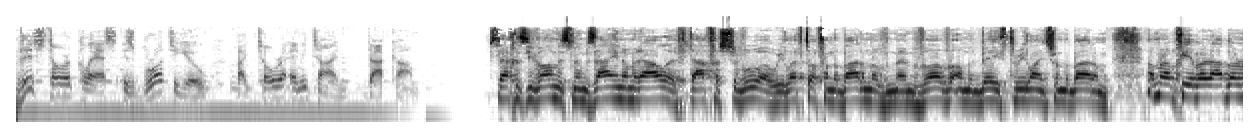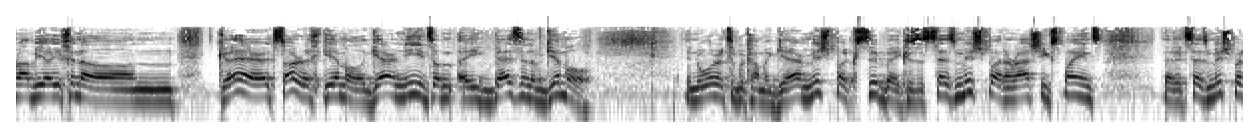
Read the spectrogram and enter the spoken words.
This Torah class is brought to you by TorahAnytime.com. Mem Zayin Amid Aleph. We left off on the bottom of Mem Vav Amid Beis, three lines from the bottom. Am Rabbi. Ger Tzarech Gimel. Ger needs a, a bezin of Gimel in order to become a Ger. Mishpat Ksibe, because it says Mishpat, and Rashi explains that it says mishpat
